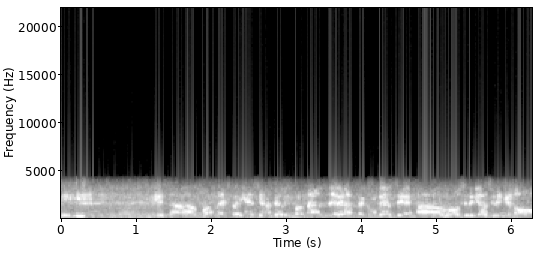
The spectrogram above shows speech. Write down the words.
Si esa falsa experiencia en hacer infernal de veras te convence a Rhodes y Dios de que no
